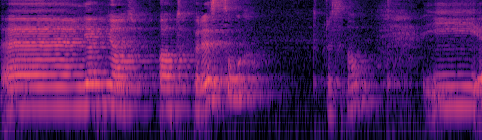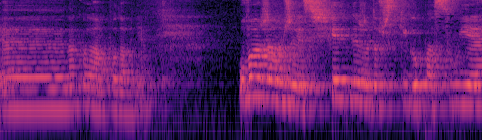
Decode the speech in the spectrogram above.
e, jak mi od, odprysł, odprysnął i e, nakładałam podobnie. Uważam, że jest świetny, że do wszystkiego pasuje,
